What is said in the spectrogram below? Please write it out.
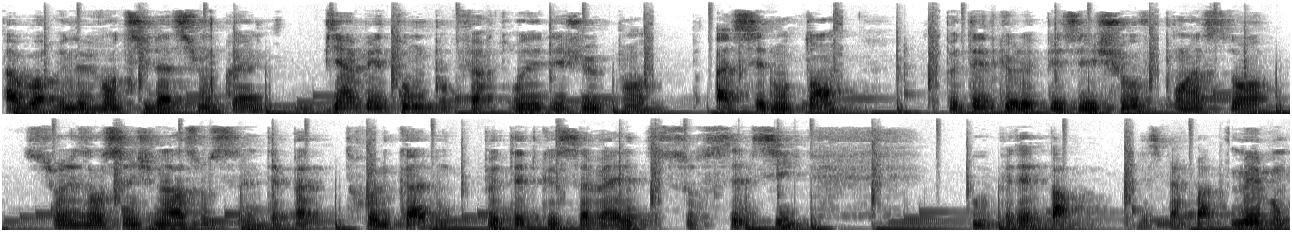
avoir une ventilation quand même bien béton pour faire tourner des jeux assez longtemps. Peut-être que le PC chauffe. Pour l'instant, sur les anciennes générations, ce n'était pas trop le cas. Donc peut-être que ça va être sur celle-ci. Ou peut-être pas. J'espère pas. Mais bon,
